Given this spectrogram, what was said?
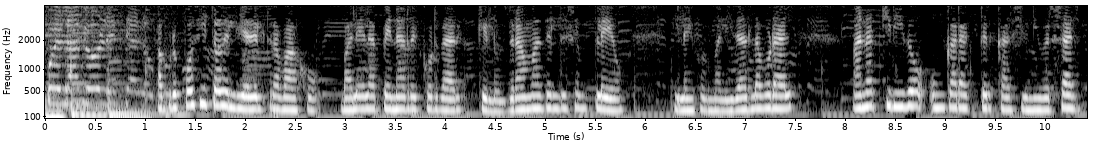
pues A propósito del Día del Trabajo, vale la pena recordar que los dramas del desempleo y la informalidad laboral han adquirido un carácter casi universal.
